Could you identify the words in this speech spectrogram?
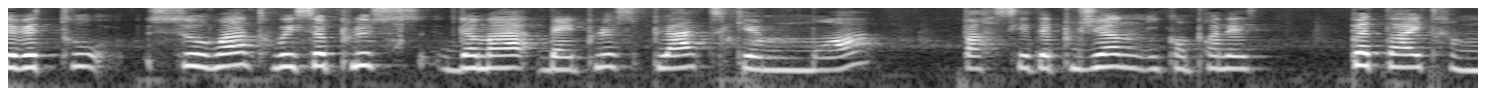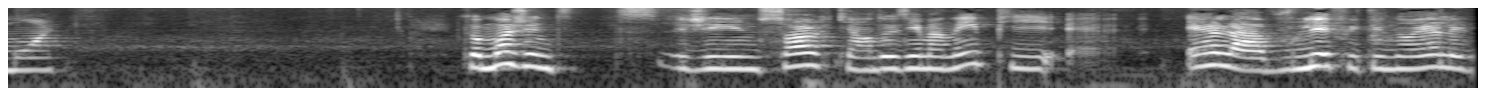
devais trou- sûrement trouver ça plus dommage, ben plus plate que moi. Parce qu'ils étaient plus jeunes, ils comprenaient peut-être moins. Comme moi, j'ai une, petite- j'ai une soeur qui est en deuxième année, puis elle, elle voulait fêter Noël et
